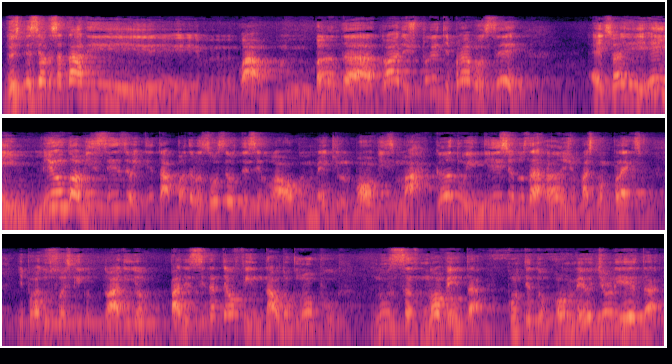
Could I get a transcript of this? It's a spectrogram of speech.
Do especial dessa tarde, com a banda Dwyer Street para você. É isso aí. Em 1980, a banda lançou seu terceiro álbum, Make Moves, marcando o início dos arranjos mais complexos e produções que continuariam parecidas até o final do grupo. Nos anos 90, contendo Romeo e Julieta,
